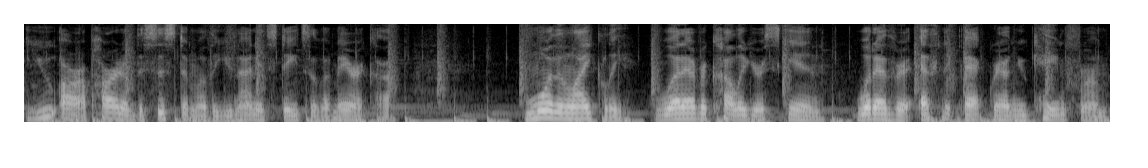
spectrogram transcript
you are a part of the system of the United States of America, more than likely, whatever color your skin, whatever ethnic background you came from,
